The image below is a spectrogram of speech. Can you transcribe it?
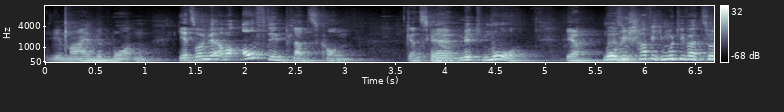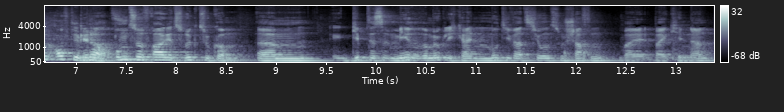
Wir malen mit Worten. Jetzt wollen wir aber auf den Platz kommen. Ganz genau. Äh, mit Mo. Ja. Mo, also, wie schaffe ich Motivation auf dem genau, Platz? Genau, um zur Frage zurückzukommen. Ähm, gibt es mehrere Möglichkeiten, Motivation zu schaffen bei, bei Kindern?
